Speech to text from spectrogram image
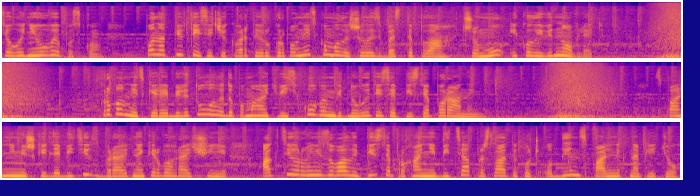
Сьогодні у випуску понад півтисячі квартир у Кропивницькому лишились без тепла. Чому і коли відновлять? Кропивницькі реабілітологи допомагають військовим відновитися після поранень. Спальні мішки для бійців збирають на Кіровоградщині. Акцію організували після прохання бійця прислати хоч один спальник на п'ятьох.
